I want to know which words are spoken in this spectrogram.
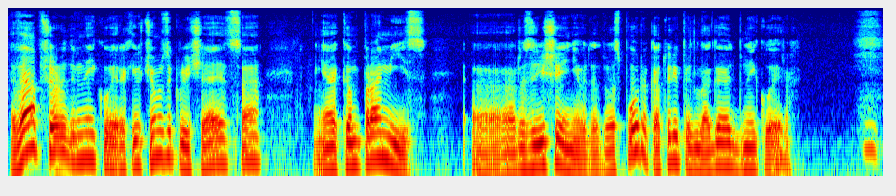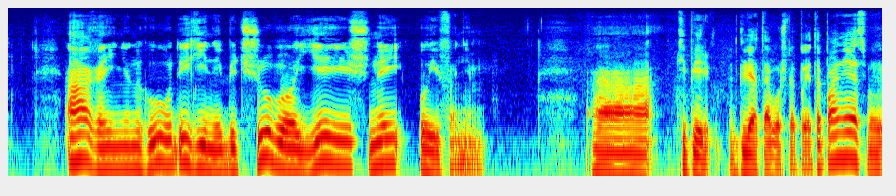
Да, обшородовный койрах. И в чем заключается компромисс, разрешение вот этого спора, который предлагают бнейкойрах. А гейнингу дегины ейшней ойфаним. Теперь, для того, чтобы это понять, мы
